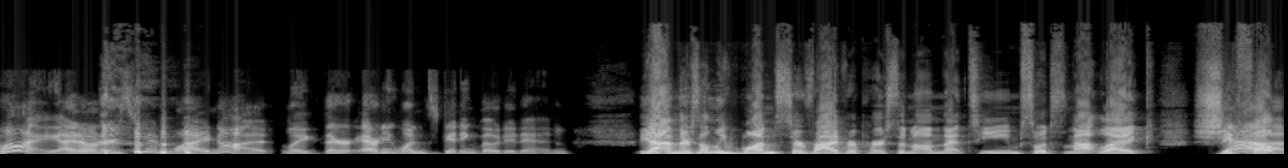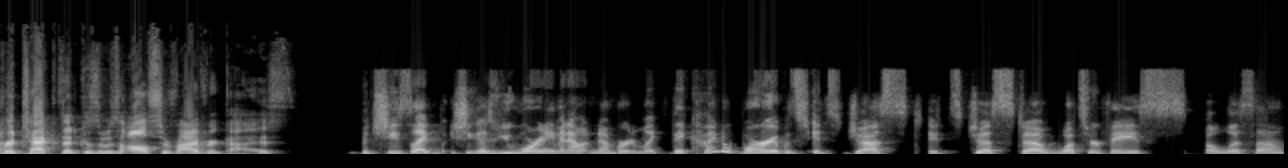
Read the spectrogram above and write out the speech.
Why? I don't understand why not. Like, there, anyone's getting voted in. Yeah, and there's only one survivor person on that team, so it's not like she Yeah. felt protected because it was all survivor guys. But she's like, she goes, you weren't even outnumbered. I'm like, they kind of were. It was, it's just, it's just, uh, what's her face, Alyssa?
